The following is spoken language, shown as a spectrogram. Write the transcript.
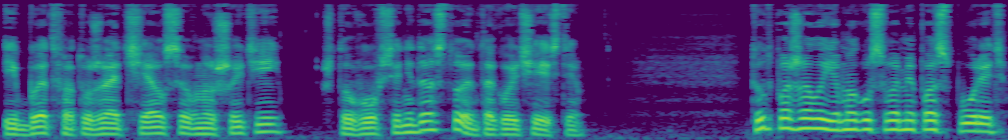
и Бетфорд уже отчаялся внушить ей, что вовсе не достоин такой чести. «Тут, пожалуй, я могу с вами поспорить»,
